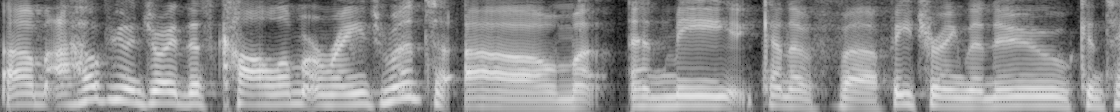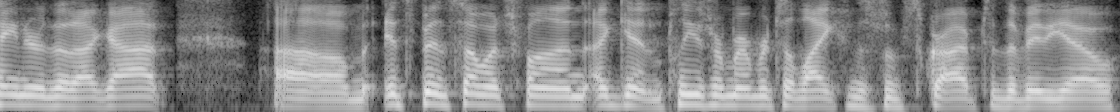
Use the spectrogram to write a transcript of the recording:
Um, I hope you enjoyed this column arrangement um, and me kind of uh, featuring the new container that I got. Um, it's been so much fun. Again, please remember to like and subscribe to the video.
